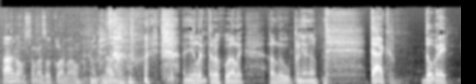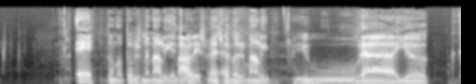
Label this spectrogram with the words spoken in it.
Áno. Trochu som vás oklamal. a nie len trochu, ale, ale úplne, no. Tak, dobre. E, to no, to už sme mali. Ečko. Mali sme. Ečko, to už mali. Juraj K,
